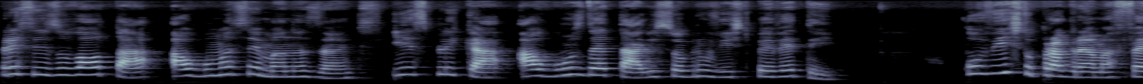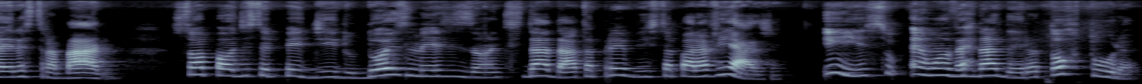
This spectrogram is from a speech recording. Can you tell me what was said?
preciso voltar algumas semanas antes e explicar alguns detalhes sobre o visto PVT. O visto Programa Férias Trabalho só pode ser pedido dois meses antes da data prevista para a viagem. E isso é uma verdadeira tortura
